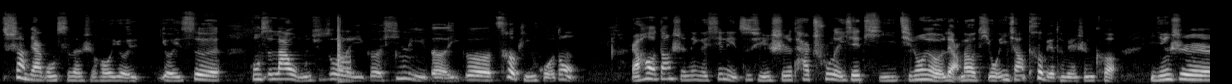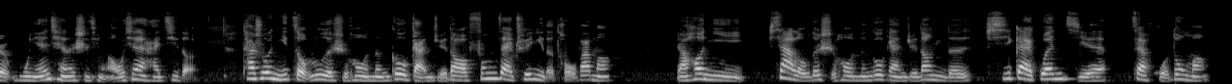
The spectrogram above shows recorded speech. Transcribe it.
上家公司的时候，有有一次公司拉我们去做了一个心理的一个测评活动，然后当时那个心理咨询师他出了一些题，其中有两道题我印象特别特别深刻，已经是五年前的事情了，我现在还记得。他说：“你走路的时候能够感觉到风在吹你的头发吗？然后你下楼的时候能够感觉到你的膝盖关节在活动吗？”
